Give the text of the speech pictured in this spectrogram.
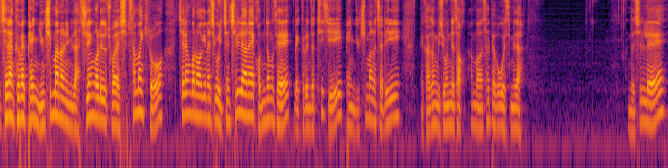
이 차량 금액 160만원입니다. 주행거리도 좋아요. 13만 킬로. 차량 번호 확인하시고 2007년에 검정색 네, 그랜저 TG 160만원짜리 네, 가성비 좋은 녀석 한번 살펴보고 있습니다. 네, 실내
